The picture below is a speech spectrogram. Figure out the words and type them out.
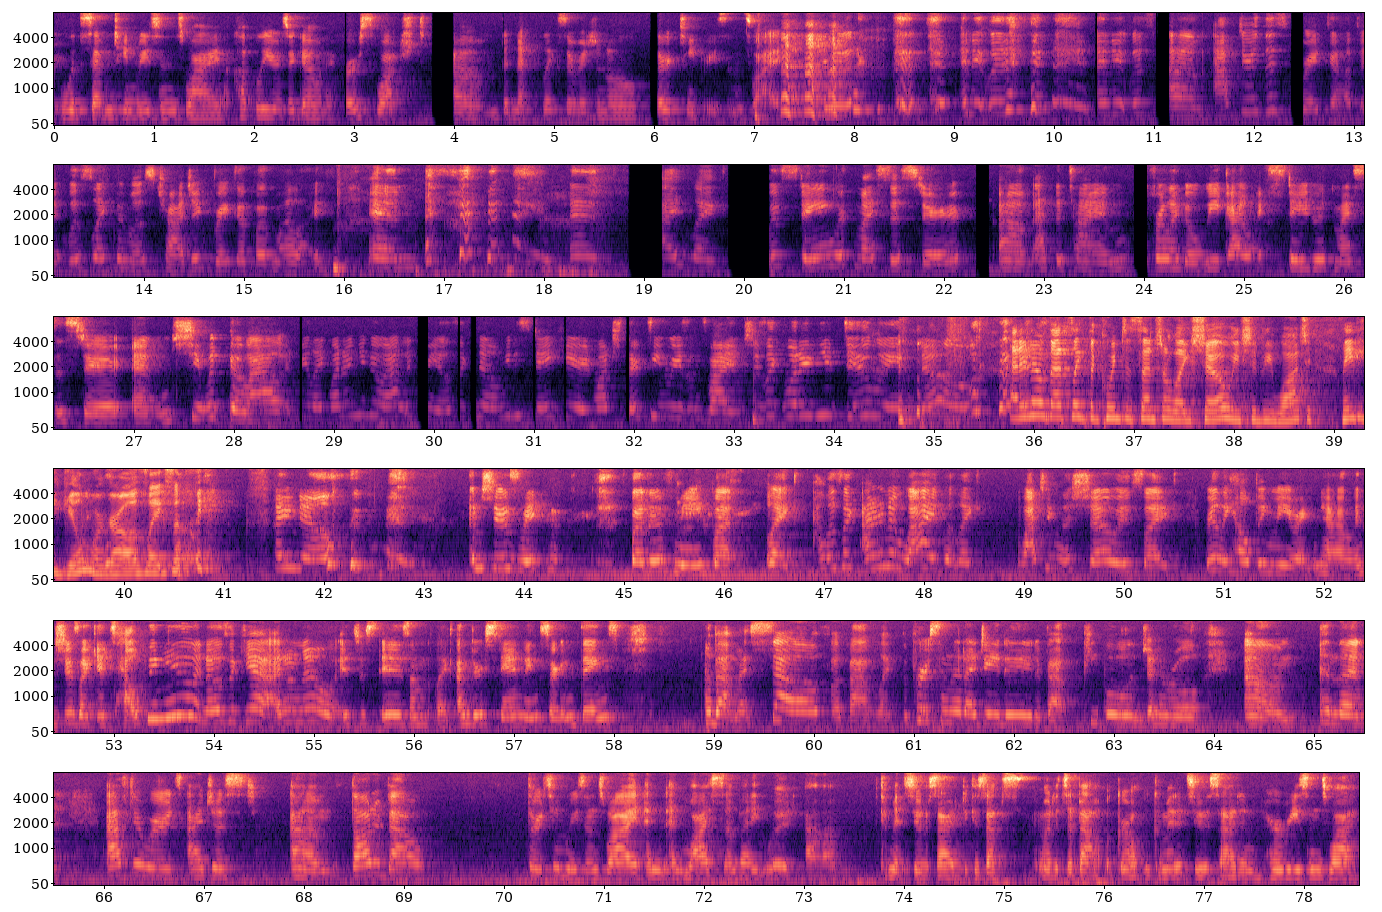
with 17 Reasons Why a couple years ago when I first watched um, the Netflix original 13 Reasons Why. and it was, and it was, and it was um, after this breakup. It was like the most tragic breakup of my life, and and I like was staying with my sister um, at the time for like a week. I like stayed with my sister, and she would go out and be like, "Why don't you go out with me?" I was like, "No, I'm gonna stay here and watch 13 Reasons Why." And she's like, "What are you doing? No." I don't know if that's like the quintessential like show we should be watching. Maybe Gilmore Girls, like something. I know. and she was making fun of me, but like I was like, I don't know why, but like watching this show is like really helping me right now. And she was like, It's helping you? And I was like, Yeah, I don't know. It just is. I'm like understanding certain things about myself, about like the person that I dated, about people in general. Um, and then afterwards, I just um, thought about 13 reasons why and, and why somebody would um, commit suicide because that's what it's about a girl who committed suicide and her reasons why.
